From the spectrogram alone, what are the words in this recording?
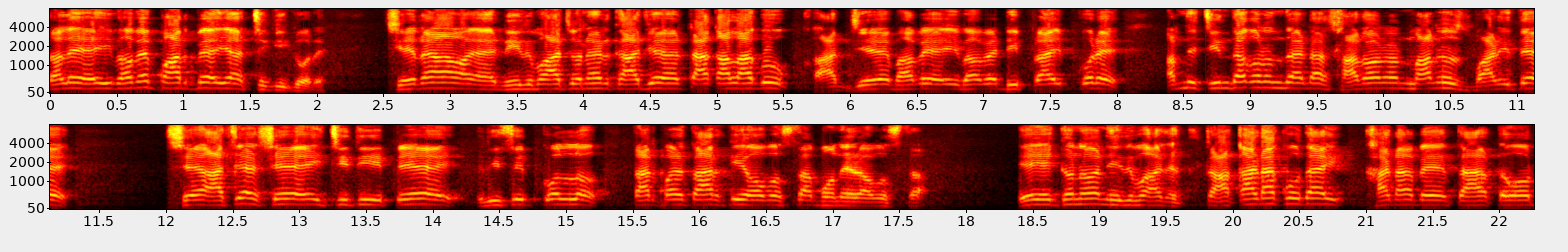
তাহলে এইভাবে পার পেয়ে যাচ্ছে কি করে? সেটা নির্বাচনের কাজে টাকা লাগুক, আর যেভাবে এইভাবে ডিপ্রাইভ করে, আপনি চিন্তা করুন তো, একটা সাধারণ মানুষ বাড়িতে সে আছে, সে এই চিঠি পেয়ে রিসিভ করল, তারপরে তার কি অবস্থা, মনের অবস্থা? এই কোনো নির্বাচন। টাকাটা কোথায় খাটাবে তা তো ওর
